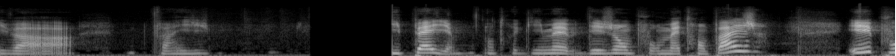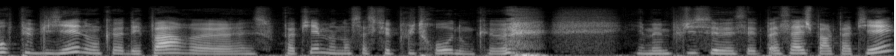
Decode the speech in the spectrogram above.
il va, enfin, il, il paye entre guillemets des gens pour mettre en page. et pour publier donc au départ sous papier. Maintenant ça se fait plus trop, donc il y a même plus ce, passage par le papier.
